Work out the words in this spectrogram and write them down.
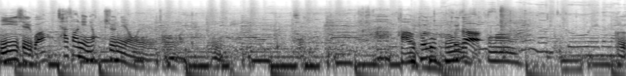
2인실과 차선인 혁준이 형을 적은 것 같아. 음. 그치? 아 결국 둘 다 그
